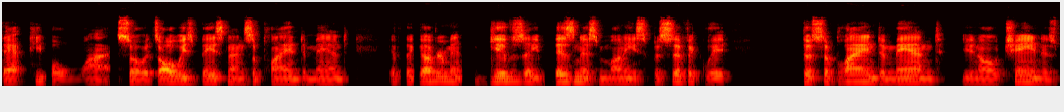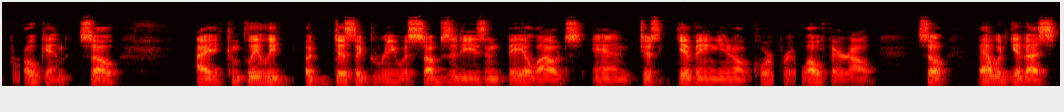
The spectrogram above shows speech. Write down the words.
that people want. So it's always based on supply and demand. If the government gives a business money specifically, the supply and demand, you know, chain is broken. So I completely uh, disagree with subsidies and bailouts and just giving, you know, corporate welfare out. So that would get us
